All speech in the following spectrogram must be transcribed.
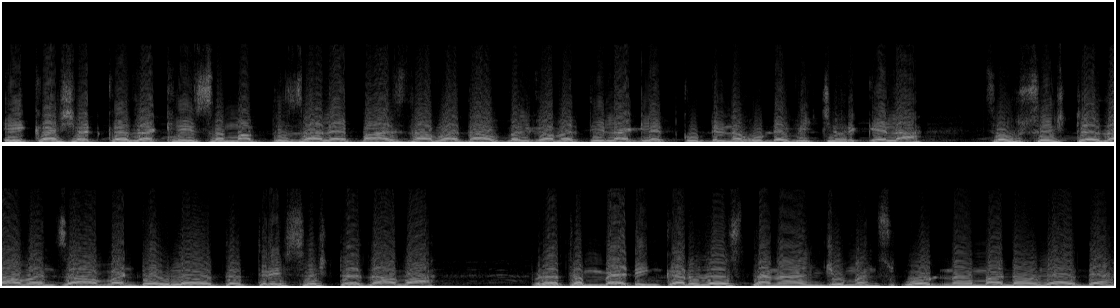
एका षटकाचा खेळ समाप्त झालाय. पाच धाबा धावपलकावरती लागल्यात. कुठे ना कुठे विचार केला. चौसष्ट धावांचं आव्हान ठेवलं होतं. त्रेसष्ट धावा प्रथम बॅटिंग करत असताना अंजुमन स्पोर्टनं मानवल्या होत्या.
